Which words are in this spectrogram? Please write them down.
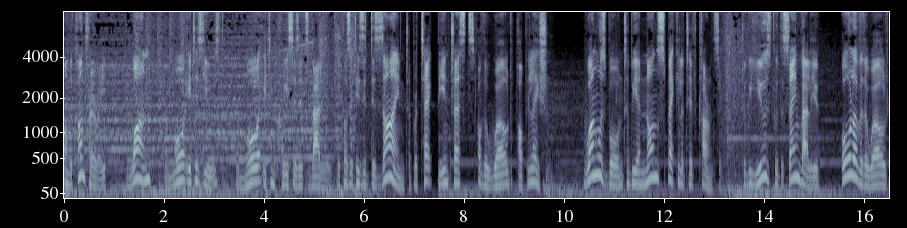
On the contrary, one, the more it is used, the more it increases its value because it is designed to protect the interests of the world population. One was born to be a non speculative currency, to be used with the same value all over the world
